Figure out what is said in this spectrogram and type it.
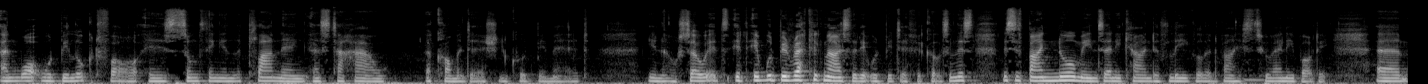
And what would be looked for is something in the planning as to how accommodation could be made you know so it, it, it would be recognised that it would be difficult and this this is by no means any kind of legal advice to anybody um,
